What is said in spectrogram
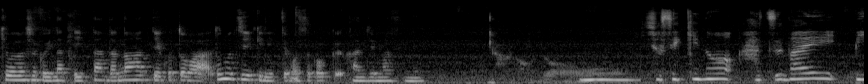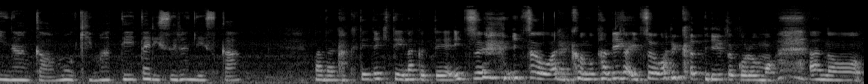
郷土食になっていったんだなっていうことはどの地域に行ってもすごく感じますね。うん。書籍の発売日なんかはもう決まっていたりするんですか？まだ確定できていなくていつ いつ終わるこの旅がいつ終わるかっていうところもあの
